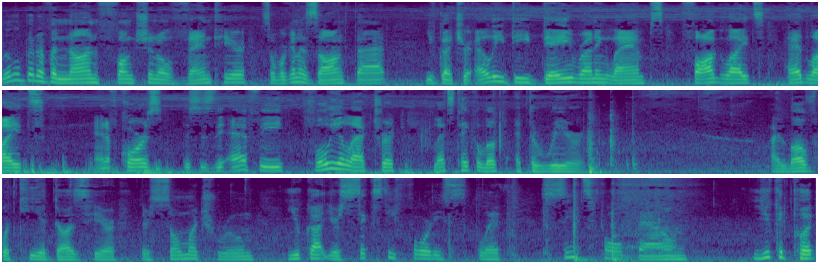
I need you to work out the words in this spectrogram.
a little bit of a non-functional vent here. So we're gonna zonk that. You've got your LED day running lamps, fog lights, headlights, and of course, this is the FE, fully electric. Let's take a look at the rear. I love what Kia does here. There's so much room. You've got your 60-40 split, seats fold down. You could put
